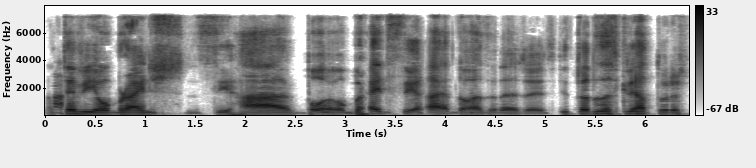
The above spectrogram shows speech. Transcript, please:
Não teve O'Brien Sirra. Pô, O'Brien Sirra é dose, né, gente? De todas as criaturas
